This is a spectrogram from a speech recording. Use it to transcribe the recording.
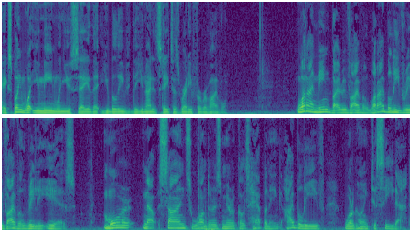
explain what you mean when you say that you believe the United States is ready for revival. What I mean by revival, what I believe revival really is, more now signs, wonders, miracles happening. I believe we're going to see that.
